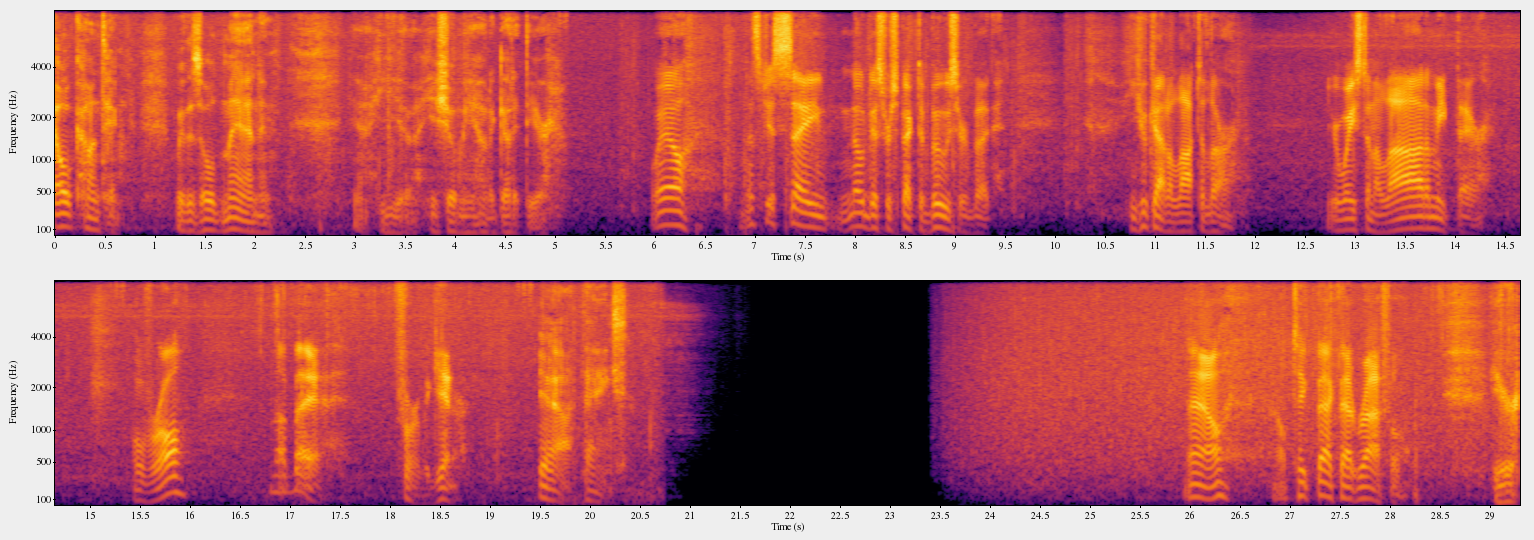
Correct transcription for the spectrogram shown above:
elk hunting with his old man, and yeah, he uh, he showed me how to gut it deer. Well, let's just say, no disrespect to Boozer, but you got a lot to learn. You're wasting a lot of meat there. Overall, not bad for a beginner. Yeah, thanks. Now, I'll take back that rifle. Here,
